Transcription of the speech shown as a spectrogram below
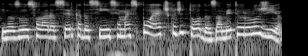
e nós vamos falar acerca da ciência mais poética de todas, a meteorologia.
